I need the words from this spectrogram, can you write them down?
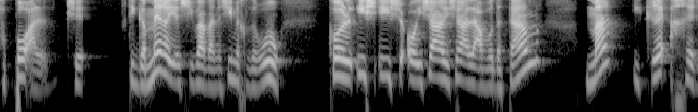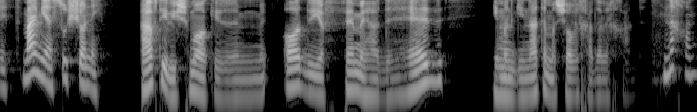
הפועל. כשתיגמר הישיבה ואנשים יחזרו, כל איש איש או אישה אישה לעבודתם, מה יקרה אחרת? מה הם יעשו שונה? אהבתי לשמוע, כי זה מאוד יפה מהדהד עם מנגינת המשוב אחד על אחד. נכון.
